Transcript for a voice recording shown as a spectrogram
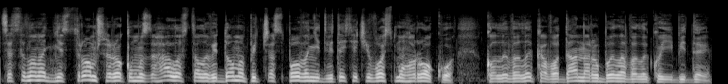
Це село над Дністром широкому загалу стало відомо під час повені 2008 року, коли велика вода наробила великої біди.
